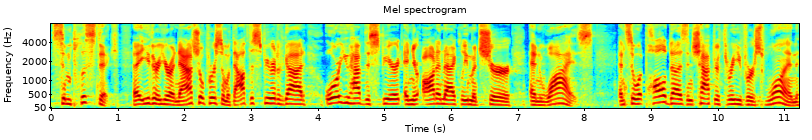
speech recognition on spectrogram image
simplistic. Uh, either you're a natural person without the Spirit of God, or you have the Spirit and you're automatically mature and wise. And so, what Paul does in chapter 3, verse 1,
